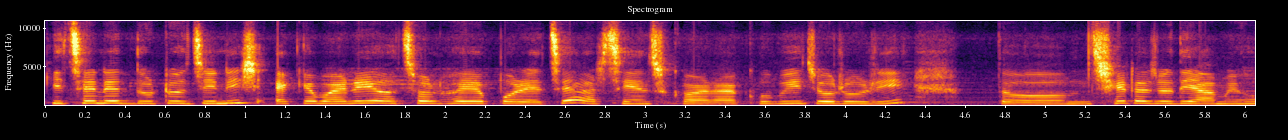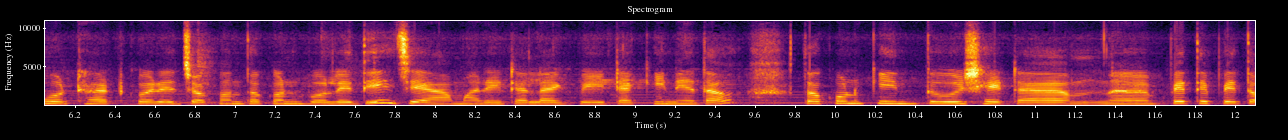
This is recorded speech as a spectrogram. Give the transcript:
কিচেনের দুটো জিনিস একেবারেই অচল হয়ে পড়েছে আর চেঞ্জ করা খুবই জরুরি। তো সেটা যদি আমি হুটহাট করে যখন তখন বলে দিই যে আমার এটা লাগবে, এটা কিনে দাও, তখন কিন্তু সেটা পেতে পেতে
